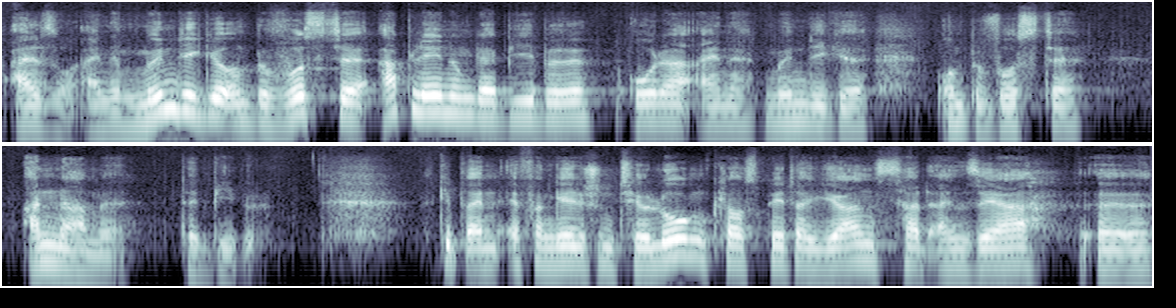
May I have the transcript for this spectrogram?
Also eine mündige und bewusste Ablehnung der Bibel oder eine mündige und bewusste Annahme der Bibel. Es gibt einen evangelischen Theologen, Klaus-Peter Jörns, hat ein sehr äh,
